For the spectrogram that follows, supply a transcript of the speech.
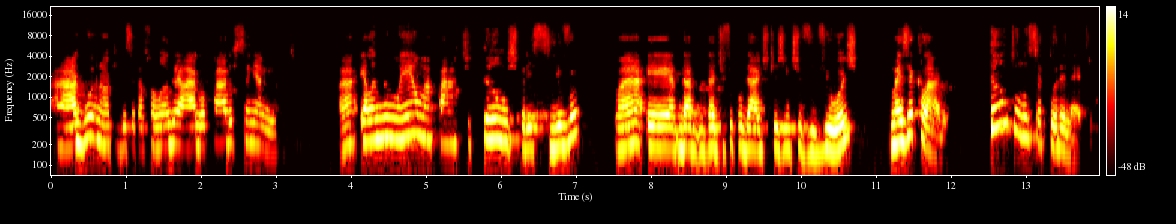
a água, né, que você está falando é a água para o saneamento. Tá? Ela não é uma parte tão expressiva tá? é, da, da dificuldade que a gente vive hoje, mas é claro, tanto no setor elétrico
